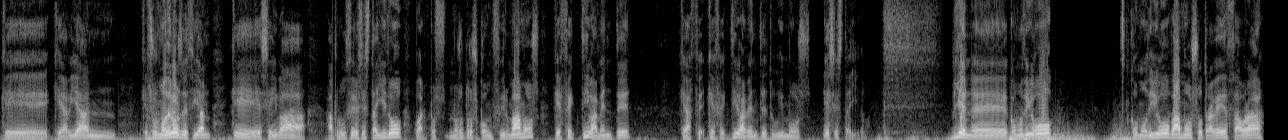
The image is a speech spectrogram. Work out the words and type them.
que, habían, que sus modelos decían que se iba a producir ese estallido. Bueno, pues nosotros confirmamos que efectivamente, que, que efectivamente tuvimos ese estallido. Bien, eh, como digo, como digo, vamos otra vez ahora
